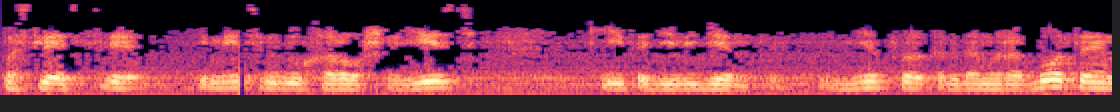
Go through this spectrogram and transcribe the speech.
последствия, имеется в виду хорошее, есть какие-то дивиденды. Нет, когда мы работаем,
